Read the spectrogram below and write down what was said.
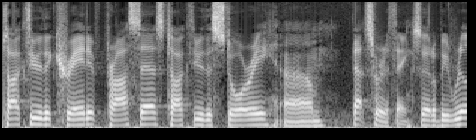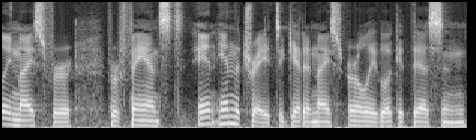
talk through the creative process, talk through the story, um, that sort of thing. So it'll be really nice for for fans and in the trade to get a nice early look at this and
